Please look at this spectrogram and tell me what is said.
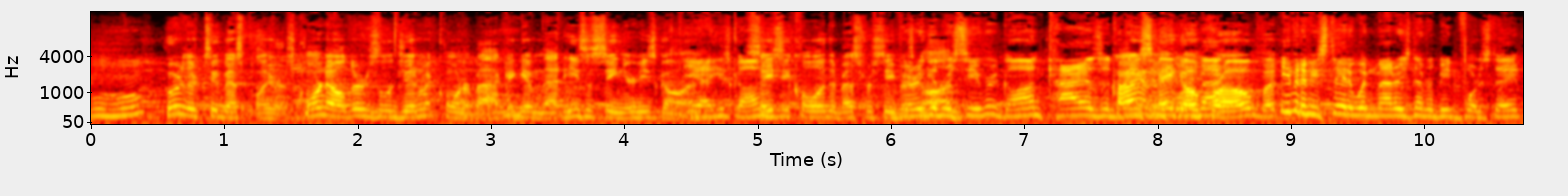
Mm-hmm. Who are their two best players? Corn Elder's a legitimate cornerback. I give him that. He's a senior. He's gone. Yeah, he's gone. Stacy Coley, their best receiver, Very gone. good receiver, gone. Kai is a Kai decent may go pro, but- even if he stayed, it wouldn't matter. He's never beaten Florida State.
